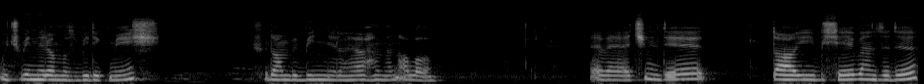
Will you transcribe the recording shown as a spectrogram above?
3000 liramız birikmiş. Şuradan bir 1000 liraya hemen alalım. Evet şimdi daha iyi bir şeye benzedi.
